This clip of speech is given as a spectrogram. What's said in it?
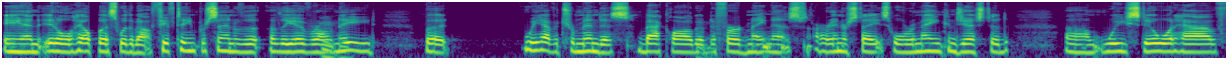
and it'll help us with about 15% of the of the overall mm-hmm. need. But we have a tremendous backlog of mm-hmm. deferred maintenance. Our interstates will remain congested. Um, we still would have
